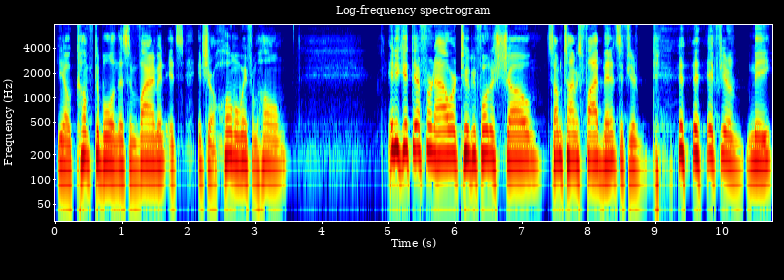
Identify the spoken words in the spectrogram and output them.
you know, comfortable in this environment. It's it's your home away from home and you get there for an hour or two before the show sometimes five minutes if you're if you're me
